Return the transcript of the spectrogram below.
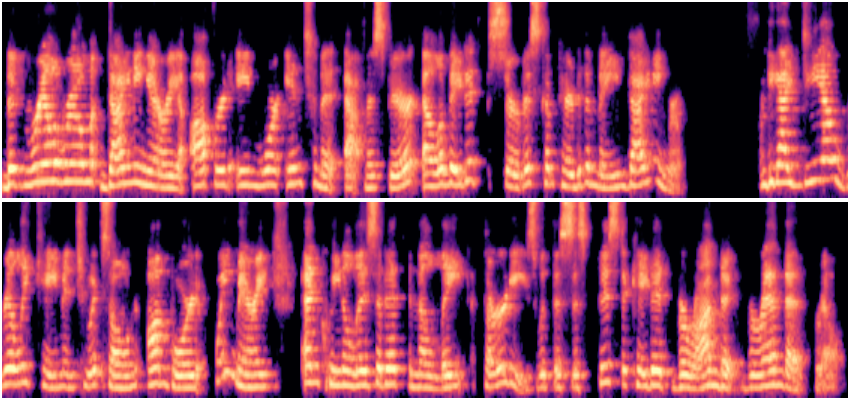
The grill room dining area offered a more intimate atmosphere, elevated service compared to the main dining room. The idea really came into its own on board Queen Mary and Queen Elizabeth in the late 30s with the sophisticated veranda, veranda grill.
